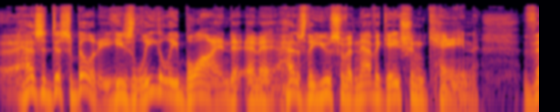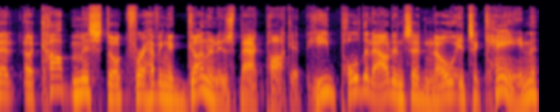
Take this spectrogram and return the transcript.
has a disability. He's legally blind and has the use of a navigation cane that a cop mistook for having a gun in his back pocket. He pulled it out and said, No, it's a cane.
